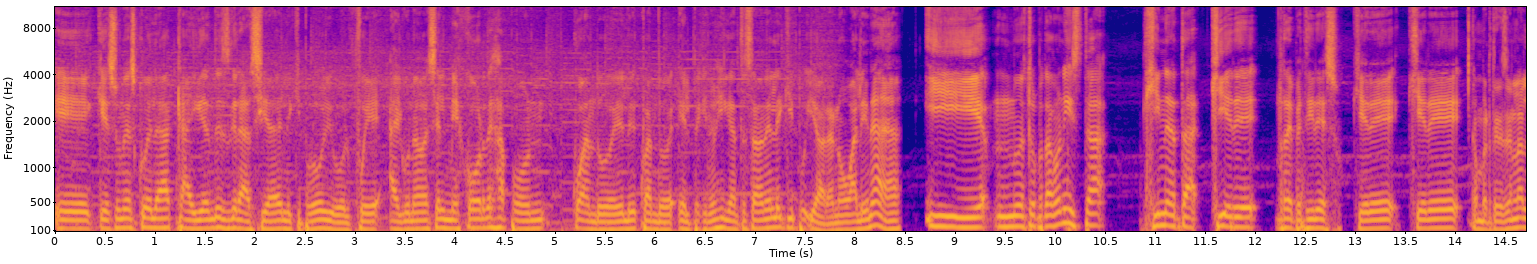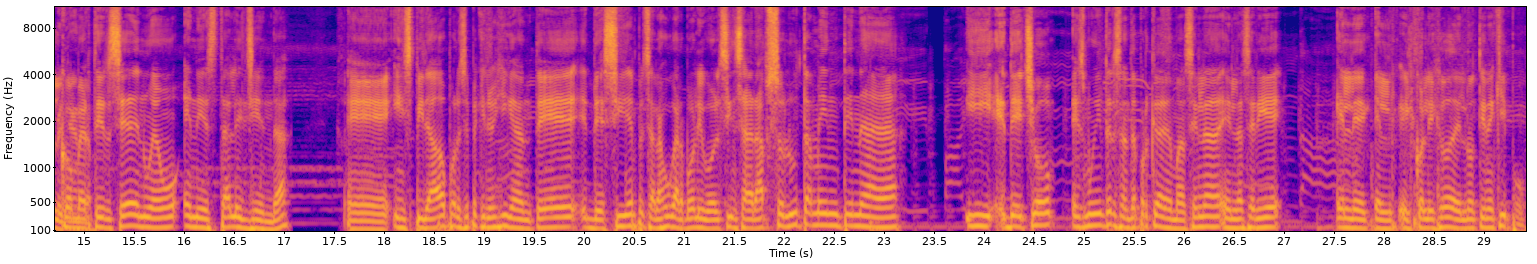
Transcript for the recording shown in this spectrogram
eh, que es una escuela caída en desgracia. El equipo de voleibol fue alguna vez el mejor de Japón cuando, él, cuando el pequeño gigante estaba en el equipo y ahora no vale nada. Y nuestro protagonista Hinata quiere repetir eso, quiere, quiere Convertirse en la leyenda. convertirse de nuevo en esta leyenda. Eh, inspirado por ese pequeño gigante, decide empezar a jugar voleibol sin saber absolutamente nada. Y de hecho es muy interesante porque además en la, en la serie el, el- el colegio de él no tiene equipo.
